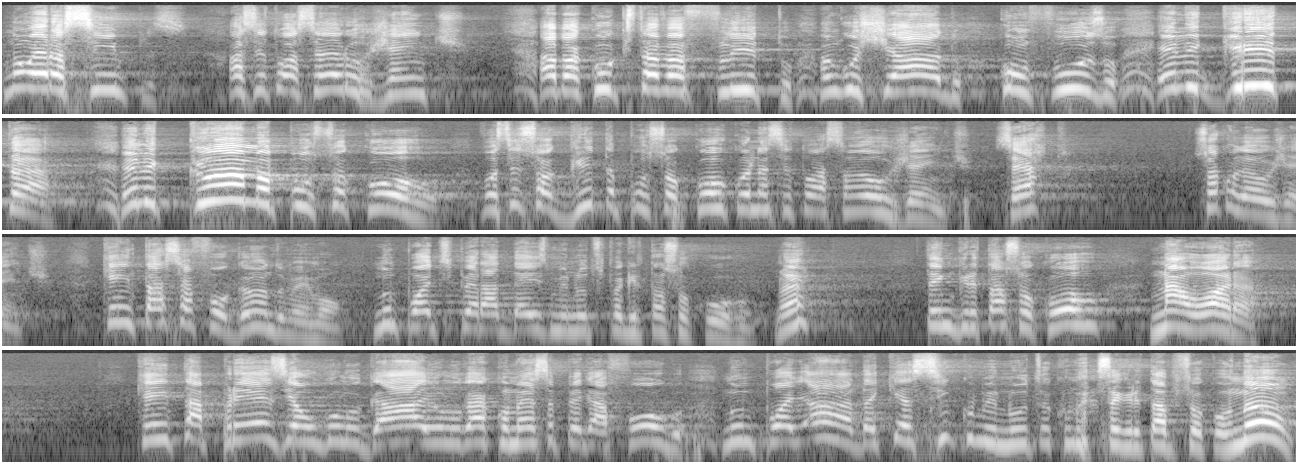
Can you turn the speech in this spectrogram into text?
não era simples, a situação era urgente. Abacuque estava aflito, angustiado, confuso. Ele grita, ele clama por socorro. Você só grita por socorro quando a situação é urgente, certo? Só quando é urgente. Quem está se afogando, meu irmão, não pode esperar 10 minutos para gritar socorro, né? Tem que gritar socorro na hora. Quem está preso em algum lugar e o lugar começa a pegar fogo, não pode, ah, daqui a cinco minutos eu começo a gritar por socorro. Não!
